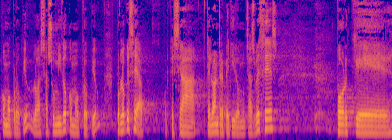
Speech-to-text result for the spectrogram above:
como propio, lo has asumido como propio, por lo que sea, porque sea, te lo han repetido muchas veces, porque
